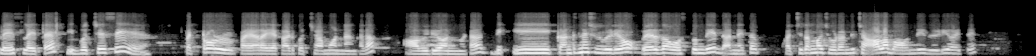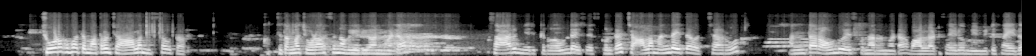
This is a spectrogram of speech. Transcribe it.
ప్లేస్లు అయితే ఇవి వచ్చేసి పెట్రోల్ తయారయ్యే కాడికి వచ్చాము అన్నాం కదా ఆ వీడియో అన్నమాట. ఈ కంటిన్యూషన్ వీడియో వేరుగా వస్తుంది. దాన్ని అయితే ఖచ్చితంగా చూడండి. చాలా బాగుంది వీడియో అయితే. చూడకపోతే మాత్రం చాలా మిస్ అవుతారు. ఖచ్చితంగా చూడాల్సిన వీడియో అన్నమాట. ఒకసారి మీరు ఇక్కడ రౌండ్ వేసేసుకుంటే చాలా మంది అయితే వచ్చారు. అంతా రౌండ్ వేసుకున్నారు అనమాట వాళ్ళ అటు సైడ్ మేము ఇటు సైడ్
